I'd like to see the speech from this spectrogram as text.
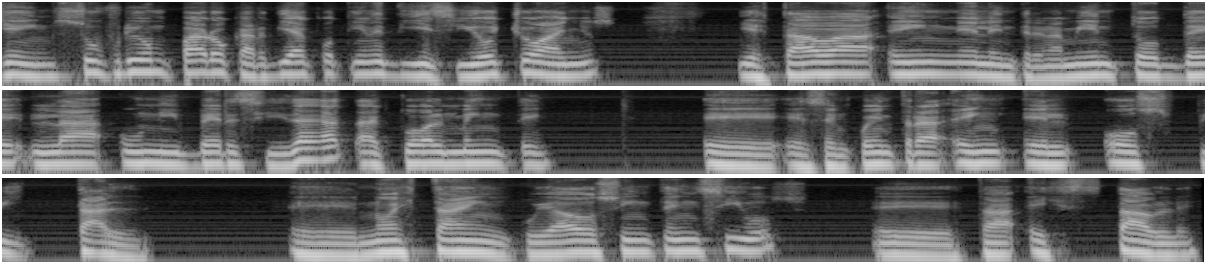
James, sufrió un paro cardíaco, tiene 18 años y estaba en el entrenamiento de la universidad. Actualmente eh, eh, se encuentra en el hospital. Eh, no está en cuidados intensivos, eh, está estable.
